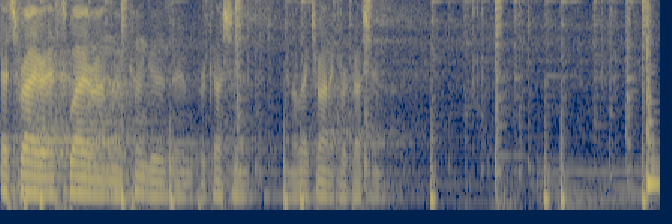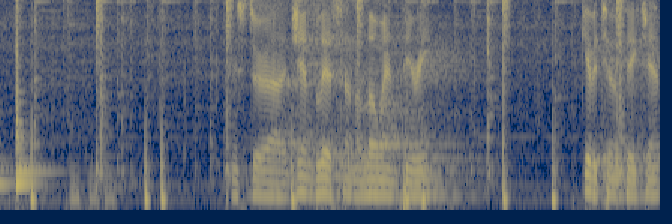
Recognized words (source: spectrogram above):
S. Fryer Esquire on the congas and percussion and electronic percussion. Mr. Uh, Jim Bliss on the low end theory. Give it to him, Big Jim.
